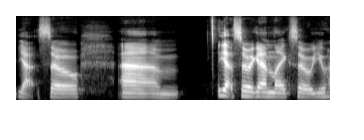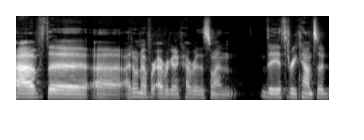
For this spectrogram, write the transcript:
Yeah. So um yeah, so again, like so you have the uh I don't know if we're ever gonna cover this one. The three counts of,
